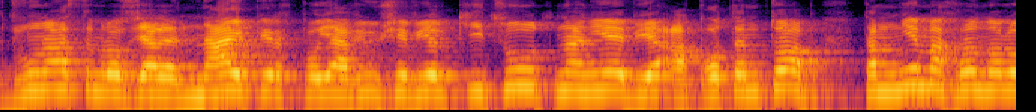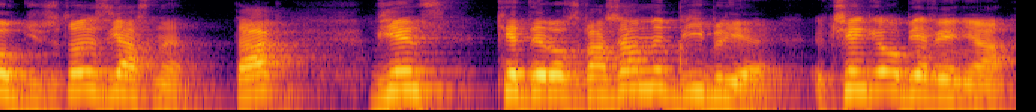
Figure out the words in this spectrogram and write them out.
w dwunastym rozdziale najpierw pojawił się wielki cud na niebie, a potem to. Tam nie ma chronologii, że to jest jasne, tak? Więc kiedy rozważamy Biblię, Księgę Objawienia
